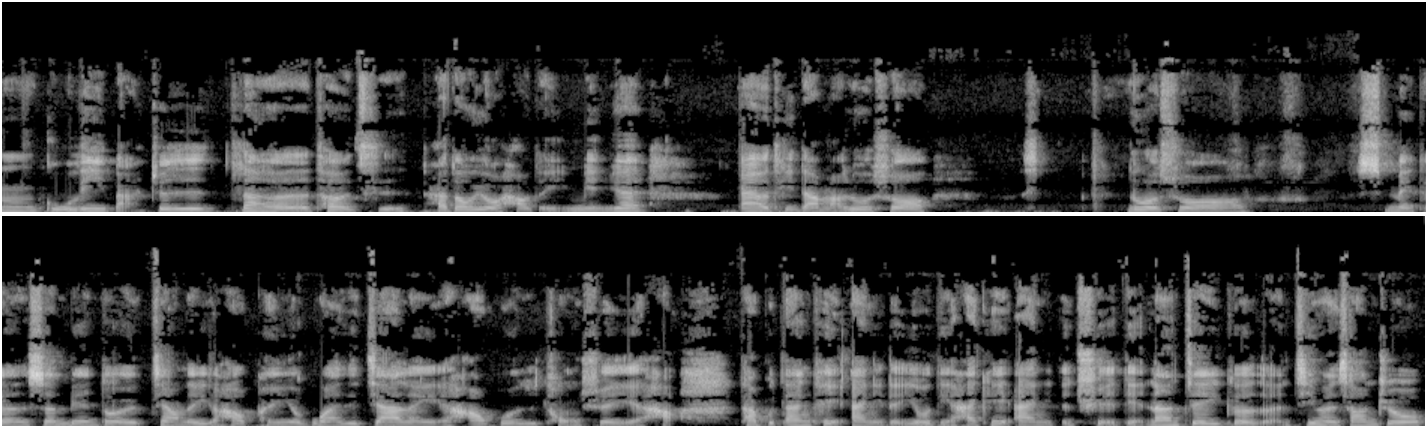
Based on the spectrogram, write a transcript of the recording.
嗯，鼓励吧，就是任何的特质，它都有好的一面。因为刚有提到嘛，如果说，如果说每个人身边都有这样的一个好朋友，不管是家人也好，或者是同学也好，他不但可以爱你的优点，还可以爱你的缺点。那这一个人基本上就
